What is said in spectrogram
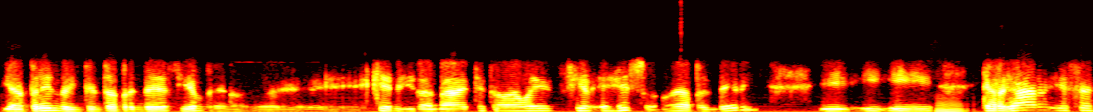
y aprendo, intento aprender siempre, ¿no? Eh, Es que además este trabajo es, es eso, ¿no? Es aprender y, y, y, y Mm. cargar esa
